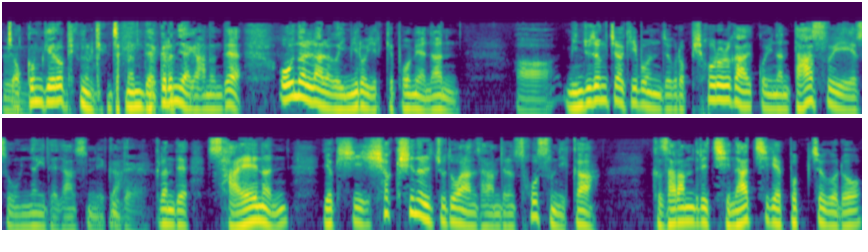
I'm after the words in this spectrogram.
음. 조금 괴롭히는 괜찮은데 그런 이야기 하는데 오늘날 의미로 이렇게 보면은 어, 민주정치가 기본적으로 표를 갖고 있는 다수에 의해서 운영이 되지 않습니까? 네. 그런데 사회는 역시 혁신을 주도하는 사람들은 소수니까 그 사람들이 지나치게 법적으로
